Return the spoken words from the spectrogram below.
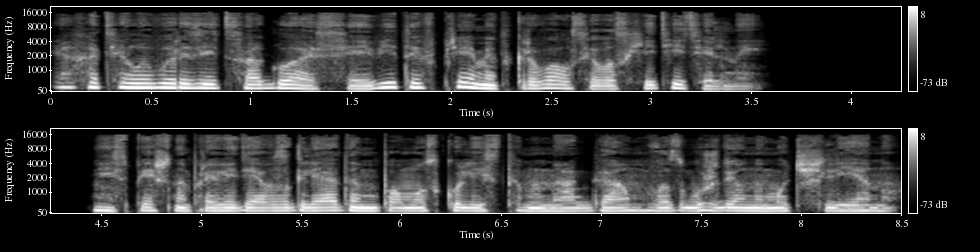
Я хотела выразить согласие, вид и впрямь открывался восхитительный. Неспешно проведя взглядом по мускулистым ногам, возбужденному члену,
